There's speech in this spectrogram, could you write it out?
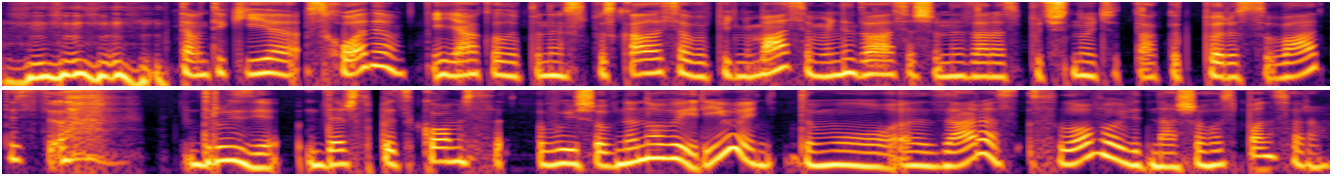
Там такі сходи, і я коли по них спускалася або піднімалася, мені здавалося, що вони зараз почнуть отак от пересуватися. Друзі, Держспецкомс вийшов на новий рівень, тому е, зараз слово від нашого спонсора.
